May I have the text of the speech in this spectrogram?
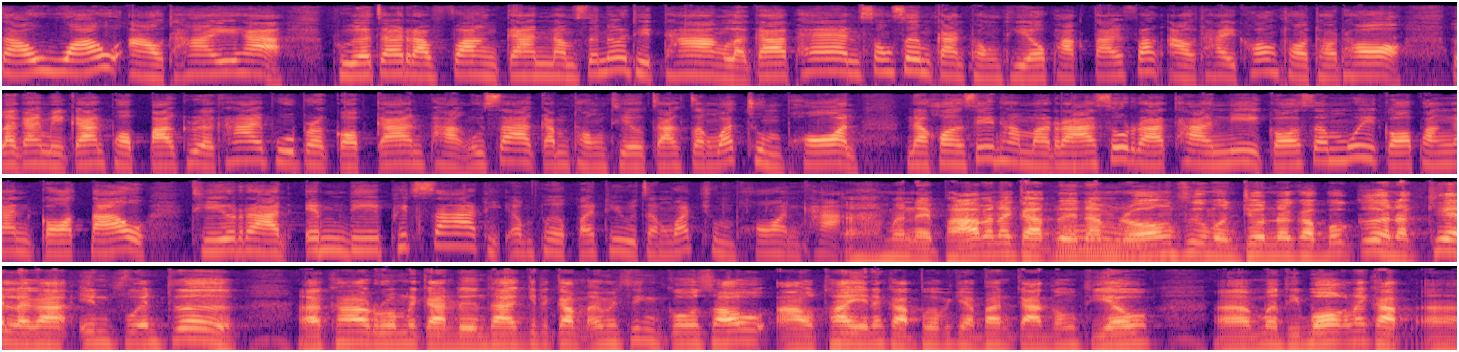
South ว้าวอ่าวไทยค่ะ เพื่อจะรับฟังการนำเสนอทิศทางและการแพทย์ส่งเสริมการท่องเที่ยวภาคใต้ฝั่งอ่าวไทยของทททและการมีการพบปะเครือข่ายผู้ประกอบการภาคอุตสาหกรรมท่องเที่ยวจากจังหวัดชุมพรนครศรีธรรมราชสุราธานีกาะสมุยกาะพังงานเกาะเตาที่ร้าน MD พิซซ่าที่อำเภอปะทิวจังหวัดชุมพรค่ะอ่ามันในภาพนะครับโดยนำร้องสื่อมวลชนนะครับโบรกเกอร์นักเขียนและก็อินฟลูเอนเซอร์อ่าเข้ารวมในการเดินทางกิจกรรม Amazing Go South อ่าวไทยนะครับเพื่อประชาสัมพันธ์การท่องเที่ยวอ่าเมื่อที่บอกนะครับอ่า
